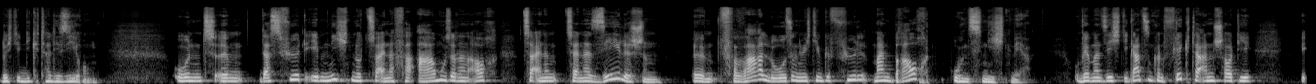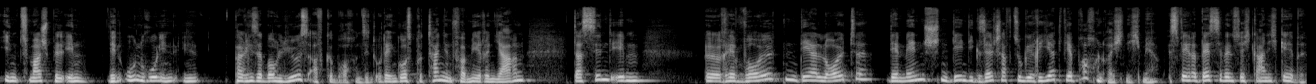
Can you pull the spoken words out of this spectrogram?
durch die Digitalisierung. Und ähm, das führt eben nicht nur zu einer Verarmung, sondern auch zu, einem, zu einer seelischen ähm, Verwahrlosung, nämlich dem Gefühl, man braucht uns nicht mehr. Und wenn man sich die ganzen Konflikte anschaut, die in, zum Beispiel in den Unruhen in, in Pariser Banlieues aufgebrochen sind oder in Großbritannien vor mehreren Jahren, das sind eben äh, Revolten der Leute, der Menschen, denen die Gesellschaft suggeriert, wir brauchen euch nicht mehr. Es wäre besser, wenn es euch gar nicht gäbe.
